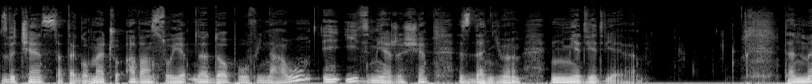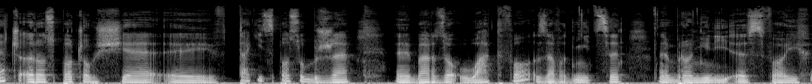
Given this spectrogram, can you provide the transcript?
Zwycięzca tego meczu awansuje do półfinału i, i zmierzy się z Daniłem Miedwiedwiewem. Ten mecz rozpoczął się y, w taki sposób, że bardzo łatwo zawodnicy bronili swoich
